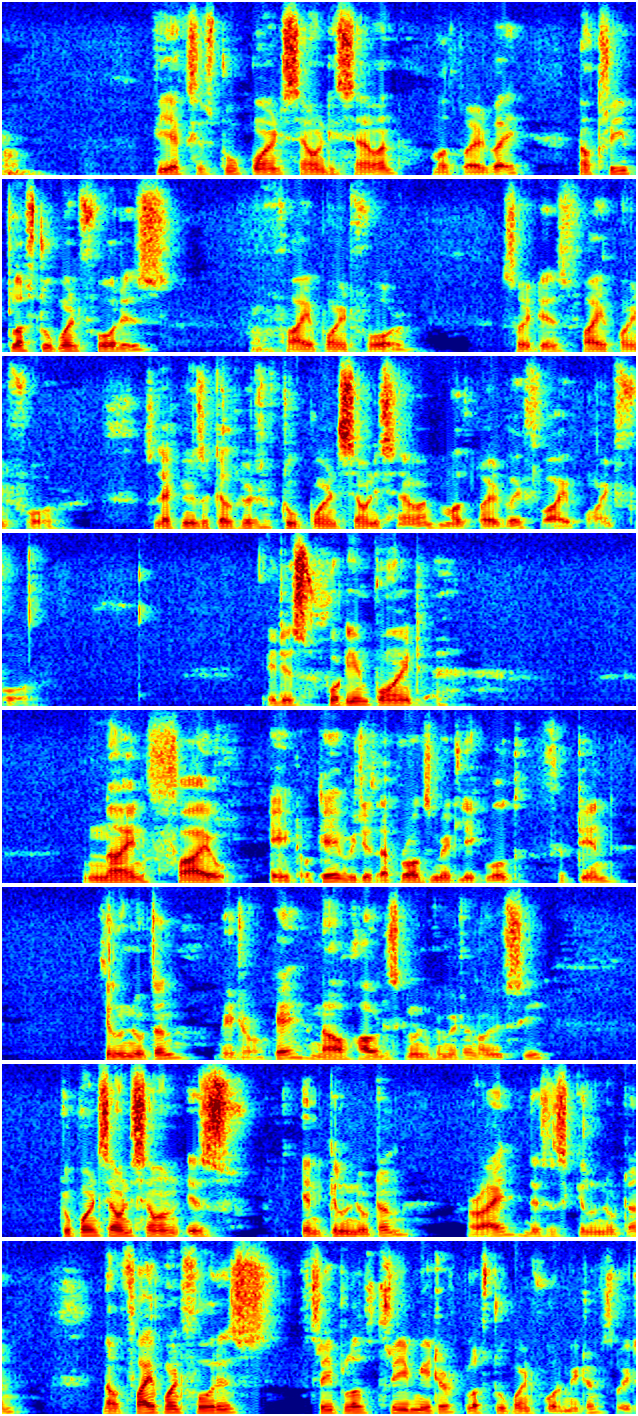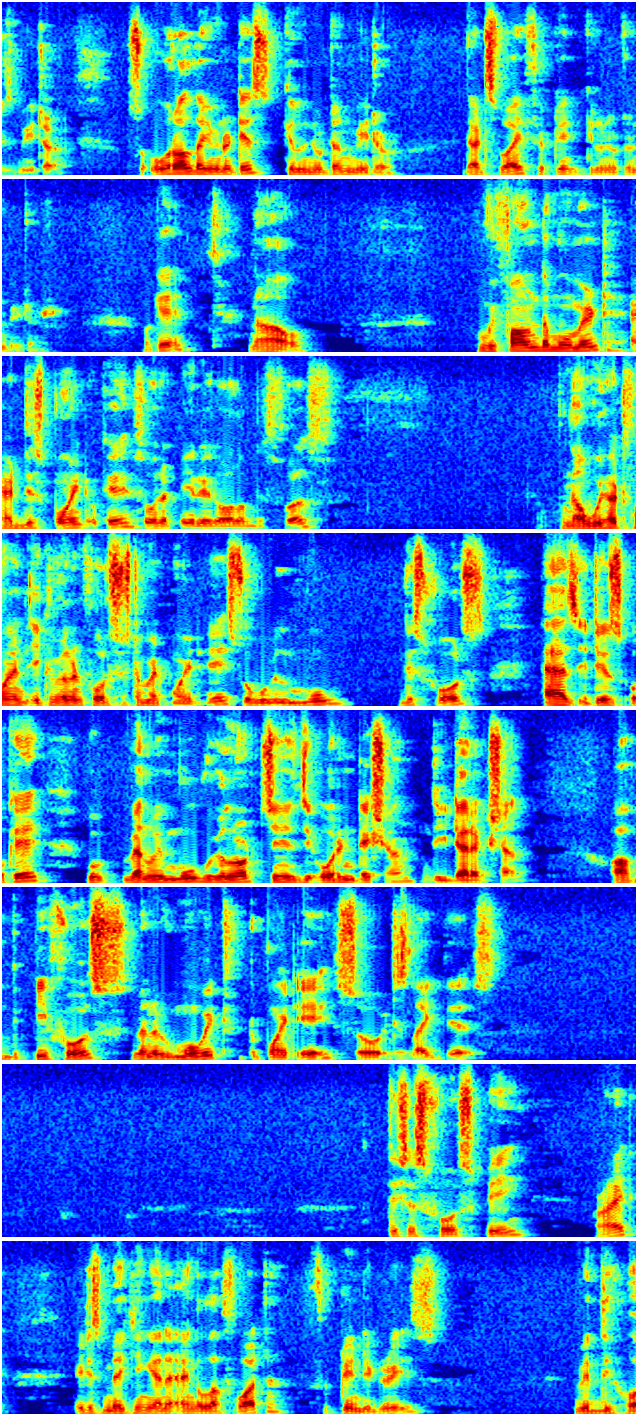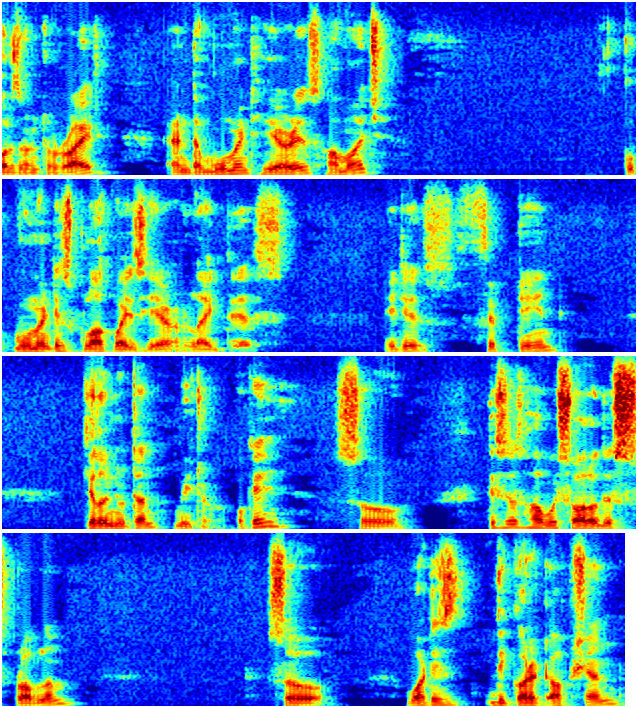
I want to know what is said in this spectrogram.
px is 2.77 multiplied by now 3 plus 2.4 is 5.4 so it is 5.4 so let me use a calculator 2.77 multiplied by 5.4 it is 14.958 okay which is approximately equal to 15 kilonewton meter okay. Now how it is kilonewton meter? Now you see 2.77 is in kilonewton right? This is kilonewton. Now 5.4 is 3 plus 3 meter plus 2.4 meter so it is meter. So overall the unit is kilonewton meter. That's why 15 kilonewton meter. Okay? Now we found the moment at this point okay? So let me erase all of this first. Now we have to find equivalent force system at point a so we will move this force as it is okay when we move we will not change the orientation the direction of the p force when we move it to point a so it is like this. This is force p right? It is making an angle of what? 15 degrees with the horizontal right? And the moment here is how much? Movement is clockwise here like this. It is 15 kilonewton meter okay? So this is how we solve this problem. So what is the correct option?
